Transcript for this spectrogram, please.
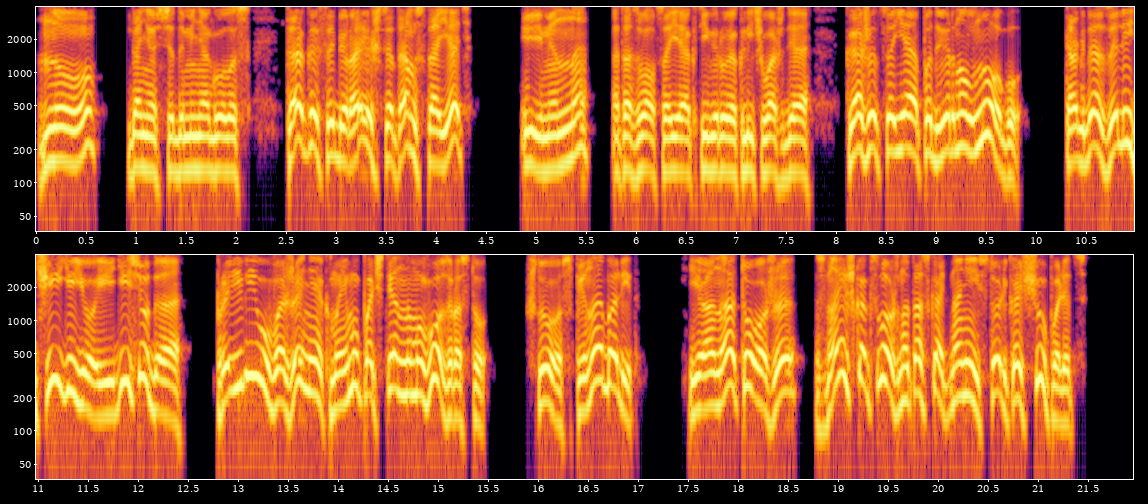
«Ну?» — донесся до меня голос. «Так и собираешься там стоять?» «Именно», — отозвался я, активируя клич вождя. «Кажется, я подвернул ногу. Тогда залечи ее и иди сюда. Прояви уважение к моему почтенному возрасту. Что, спина болит?» «И она тоже. Знаешь, как сложно таскать на ней столько щупалец?»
